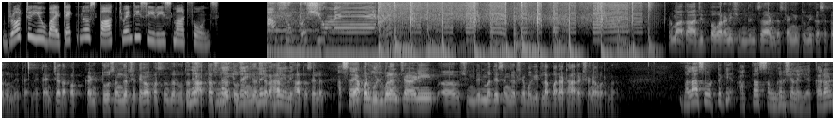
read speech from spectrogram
Brought to you by TechnoSpark 20 series smartphones. I'm superhuman. पण मग आता अजित पवार आणि शिंदेचं अंडरस्टँडिंग तुम्ही कसं करून देताय म्हणजे त्यांच्यात आपाप कारण तो संघर्ष तेव्हापासून जर होता तर आता सुद्धा तो संघर्ष राहत नाही, नाही. राहत असेलच म्हणजे आपण भुजबळांच्या आणि अं, शिंदेमध्ये संघर्ष बघितला मराठा आरक्षणावरनं मला असं वाटतं की आता संघर्ष नाही आहे कारण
